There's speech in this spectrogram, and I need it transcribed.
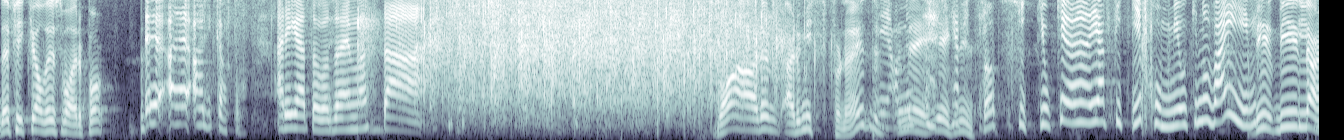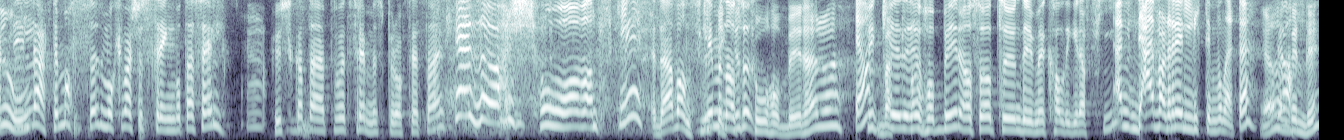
Det fikk vi aldri svaret på. Eh, eh, arigato. Arigato gozaimashita. Hva er, det, er, du misfornøyd med ja, egen jeg, innsats? Fikk ikke, jeg, fikk, jeg, kom jo ikke noe vei. Vi, vi, lærte, vi, lærte, masse. Du må ikke være så streng mot deg selv. Husk at det er på et fremmed språk, dette her. Det så var så vanskelig. Det er vanskelig, men altså... Du Fikk altså jo to hobbyer her. da. Ja. Fikk Hvertfall. hobbyer, altså at hun driver med kalligrafi. Men Der var dere litt imponerte. Ja, Ja. veldig.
